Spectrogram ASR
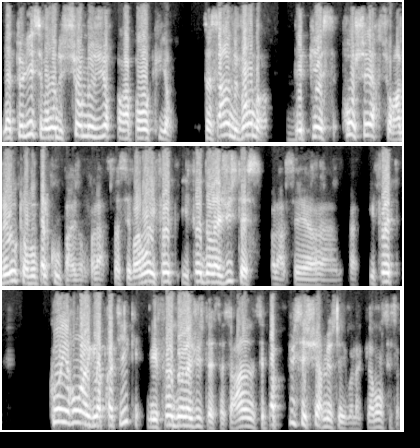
l'atelier, c'est vraiment du sur-mesure par rapport au client. Ça sert à rien de vendre des pièces trop chères sur un vélo qui en vaut pas le coup, par exemple. Voilà, ça c'est vraiment il faut être il faut être dans la justesse. Voilà, c'est euh, il faut être cohérent avec la pratique, mais il faut être dans la justesse. Ça sert à rien, c'est pas plus c'est cher, mieux c'est. Voilà, clairement, c'est ça.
